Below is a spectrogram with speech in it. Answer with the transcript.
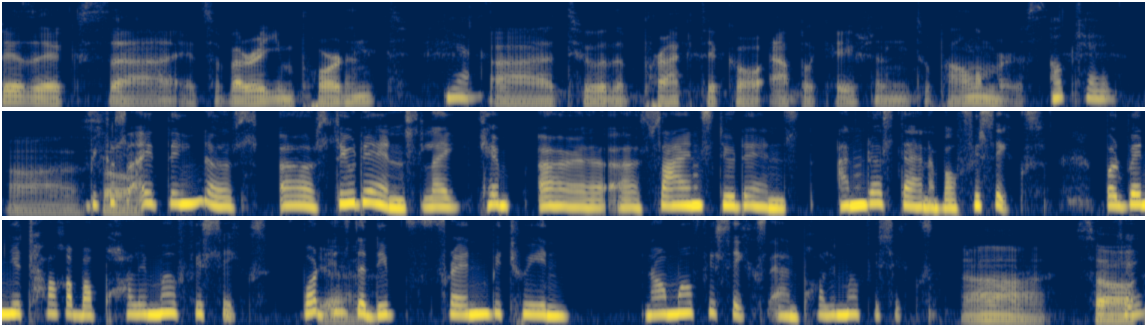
physics, uh, it's very important yeah uh, to the practical application to polymers. okay Uh, because so, I think the uh, students like chem, uh, uh, science students understand about physics but when you talk about polymer physics what is Yeah. the difference between normal physics and polymer physics Ah, so Okay.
